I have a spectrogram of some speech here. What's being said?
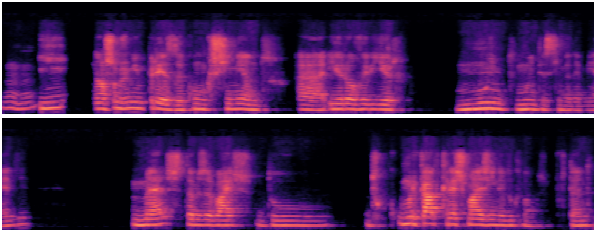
uhum. e nós somos uma empresa com um crescimento uh, year over year muito, muito acima da média, mas estamos abaixo do, do, O mercado cresce mais ainda do que nós. Portanto,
